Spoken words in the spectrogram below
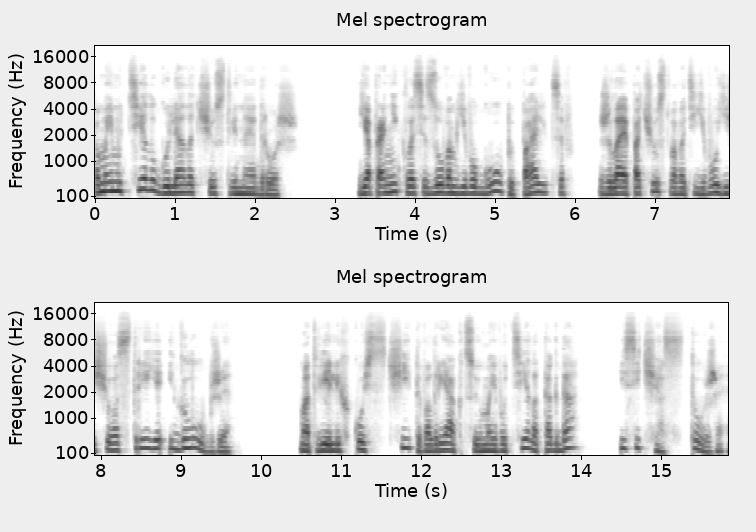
По моему телу гуляла чувственная дрожь. Я прониклась зовом его губ и пальцев, желая почувствовать его еще острее и глубже. Матвей легко считывал реакцию моего тела тогда и сейчас тоже.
